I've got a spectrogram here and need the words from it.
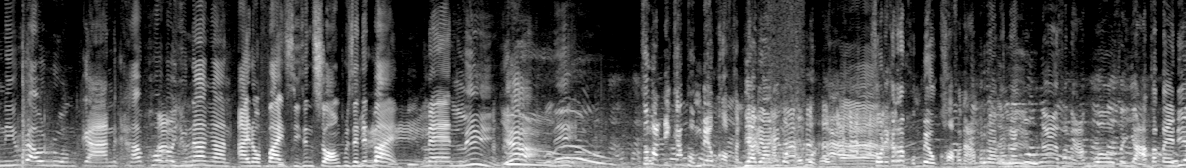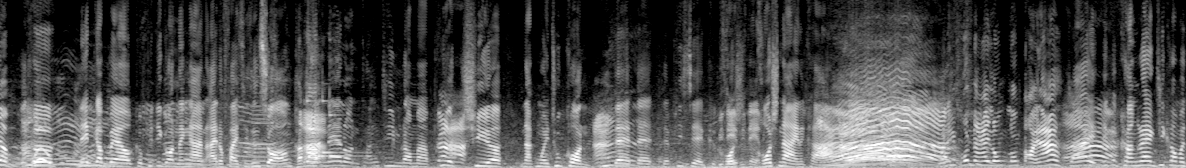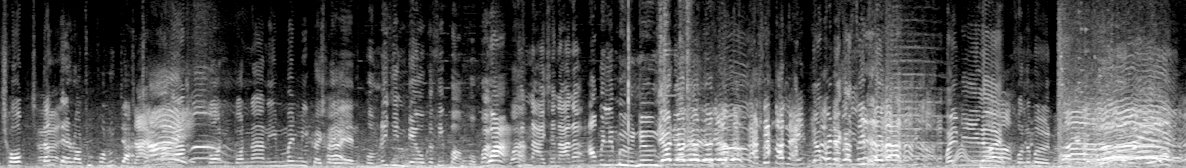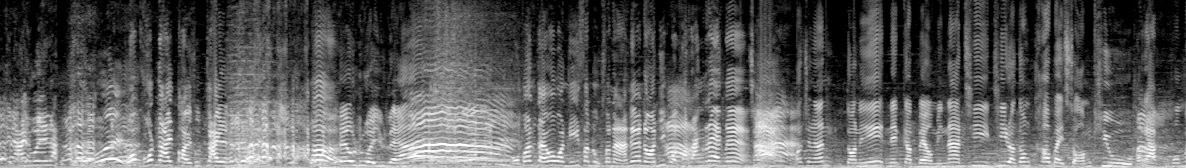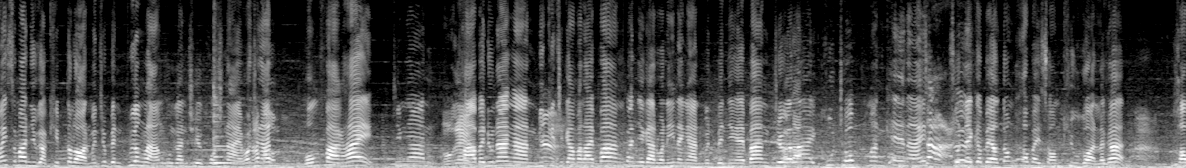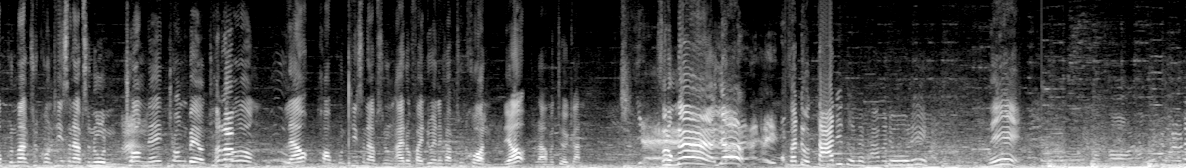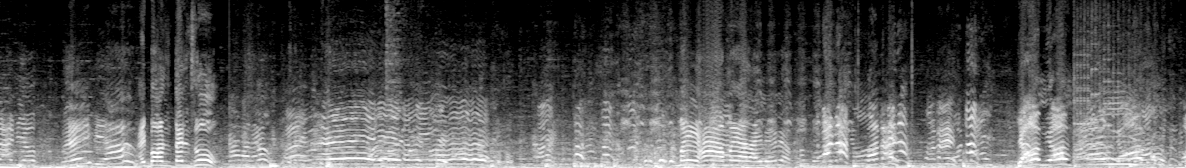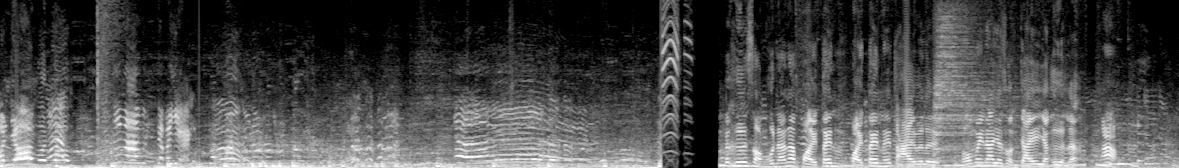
วันนี้เรารวมกันครับเพราะเราอยู่หน้างาน Idol Fight Season 2 Presented by Manly นี่ สวัสดีครับผมเบลขอบสัญเดี๋ยญาวเดี๋ยวนี่บทผมบทผมสวัสดีครับผมเบลขอบสนามเรากำลังอยู่หน้าสนามเวิลด์สยามสเตเดียม คือเนทกับเบลคือพิธีกรในงาน Idol Fight Season 2ครับและแน่นอนทั้งทีมเรามาเพื่อเชียร์นักมวยทุกคน แต่แต่แต่พิเศษคือโค้ชโค้ชนายนะครับ วันนี้คนนายลงลงต่อยนะ ใช่ นี่คือครั้งแรกที่เข้ามาชกตั้งแต่เราทุกคนรู้จักใช่ ก่อนก่อนหน้านี้ไม่มีใครเคยเห็น ผมได้ยินเบลกระซิบบอกผมว่าว่า ถ้านายชนะนะ เอาไปเลยหมื่นหนึ่งเดี๋ยวเดี๋ยวเดี๋ยวเดี๋ยวเดี๋ยวกระซิบตอนไหน ยังไม่ได้กระซิบเลยนะไม่มีเลยคนละหมื่นไอ้นายรวยนะเฮ้ยว่าโค้ชนายต่อยสุดใจเลยครับเนี่ยเออ เบลรวยอยู่แล้วผ มมั่นใจว่าวันนี้สนุกสนานแน่นอนยิ่งกว่าครั้งแรกแน่ ใช่ เพราะฉะนั้นตอนนี้เน็ตกับเบลมีหน้าที่ที่เราต้องเข้าไปซ้อมคิวครับผมไม่สามารถอยู่กับคลิปตลอด มันจะเป็นเบื้องหลังของการเชียร์โค้ชนาย เพราะฉะนั้นผมฝากให้ทีมงานโอเคพาไปดูหน้างานมีกิจกรรมอะไรบ้างบรรยากาศวันนี้ในงานมันเป็นยังไงบ้าง เจออะไรคู่ชกมันแค่ไหนส่วนเน็ตกับเบลต้องเข้าไปซ้อมคิวก่อนแล้วก็ขอบคุณมากทุกคนที่สนับสนุน ช่องเน็ตช่องเบลทุกครับ ช่อง แล้วขอบคุณที่สนับสนุนไอดอลไฟด้วยนะครับ ทุกคนเดี๋ยวเรามาเจอกันสนุกแน่เยอะสะดุดตาที่สุดเลยพามาดูนี่ นี่อ๋อดูดูได้เดียวเฮ้ยเดียวไอบอลเต้นสู้มาแล้วไปไม่ห้ามไม่อะไรเลยเนี่ยมาไปมาไปมาไปยอมยอมยอมบอลยอมบอลยอมขึ้นมาจะไปแย่ง ก็คือสองคนนั้นน่ะปล่อยเต้น ปล่อยเต้นให้ตายไปเลยเขาไม่น่าจะสนใจอย่างอื่นแล้วอ้าว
